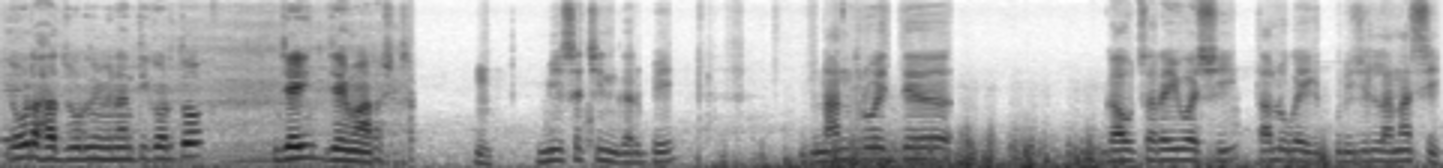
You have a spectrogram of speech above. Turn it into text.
एवढं हात जोडून विनंती करतो. जय हिंद, जय महाराष्ट्र. मी सचिन गरबे नांदुरवैद्य गावचा रहिवासी तालुका इगतपुरी जिल्हा नाशिक.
